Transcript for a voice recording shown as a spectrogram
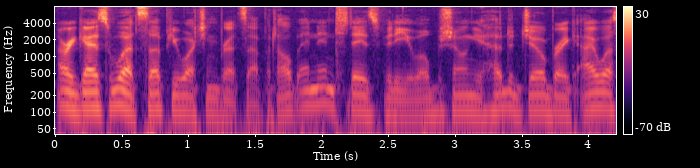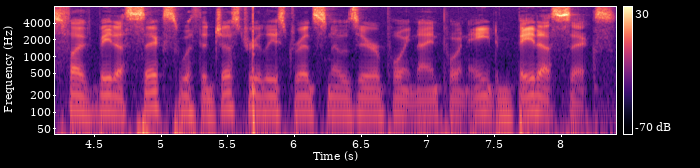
Alright guys, what's up? You're watching Brett's iPod Help, and in today's video I'll be showing you how to jailbreak iOS 5 Beta 6 with the just released Redsn0w 0.9.8 Beta 6.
